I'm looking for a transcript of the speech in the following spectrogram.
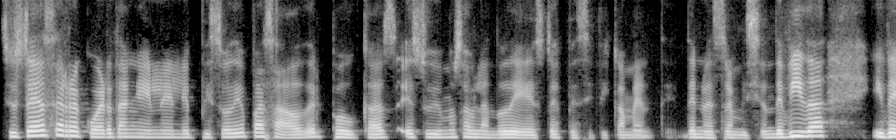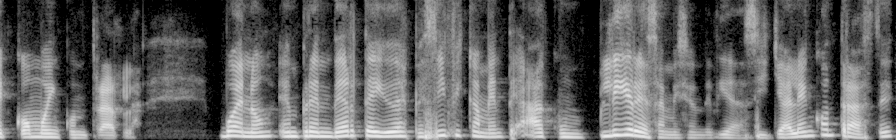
Si ustedes se recuerdan, en el episodio pasado del podcast estuvimos hablando de esto específicamente, de nuestra misión de vida y de cómo encontrarla. Bueno, emprender te ayuda específicamente a cumplir esa misión de vida. Si ya la encontraste,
